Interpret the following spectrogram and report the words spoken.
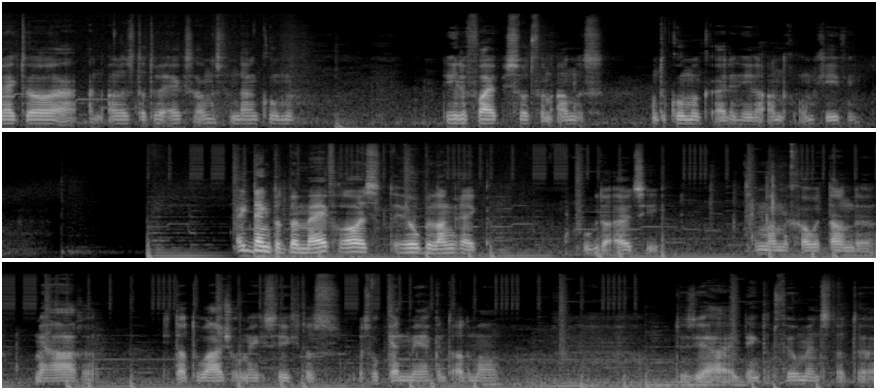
Merkt wel eh, aan alles dat we ergens anders vandaan komen. De hele vibe is soort van anders. Want we komen ook uit een hele andere omgeving. Ik denk dat bij mij vooral is het heel belangrijk hoe ik eruit zie. Maar mijn gouden tanden, mijn haren, die tatoeage op mijn gezicht, dat is best wel kenmerkend allemaal. Dus ja, ik denk dat veel mensen dat uh,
